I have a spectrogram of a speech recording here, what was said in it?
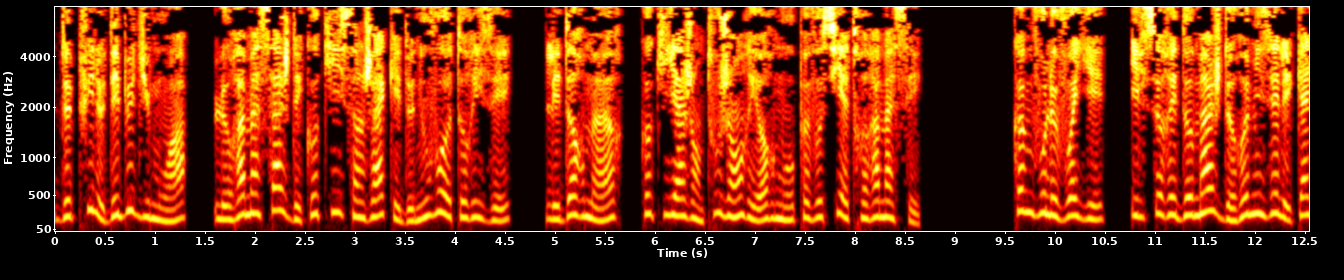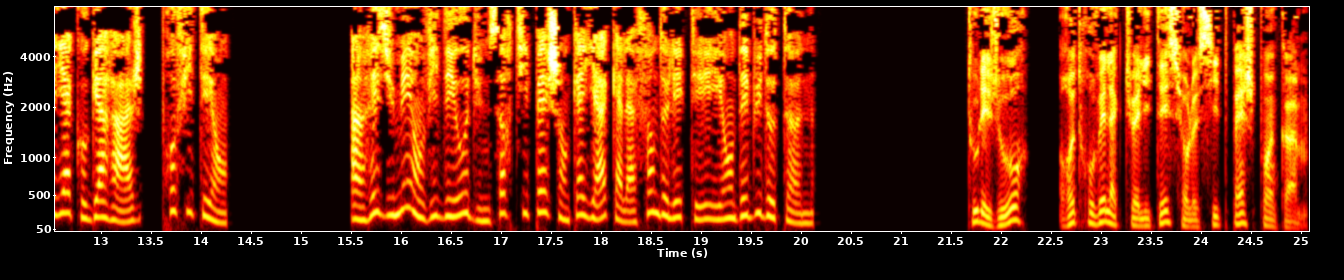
Depuis le début du mois, le ramassage des coquilles Saint-Jacques est de nouveau autorisé, les dormeurs, coquillages en tout genre et ormeaux peuvent aussi être ramassés. Comme vous le voyez, il serait dommage de remiser les kayaks au garage, profitez-en. Un résumé en vidéo d'une sortie pêche en kayak à la fin de l'été et en début d'automne. Tous les jours, retrouvez l'actualité sur le site pêche.com.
